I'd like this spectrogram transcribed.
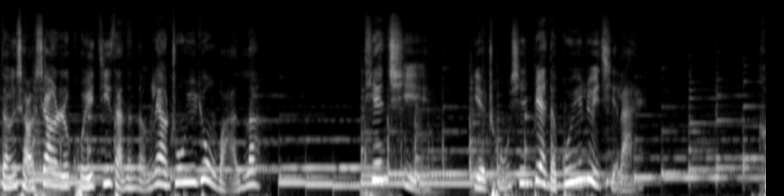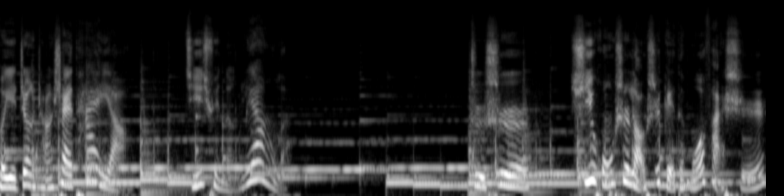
等小向日葵积攒的能量终于用完了，天气也重新变得规律起来，可以正常晒太阳、汲取能量了。只是西红柿老师给的魔法石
